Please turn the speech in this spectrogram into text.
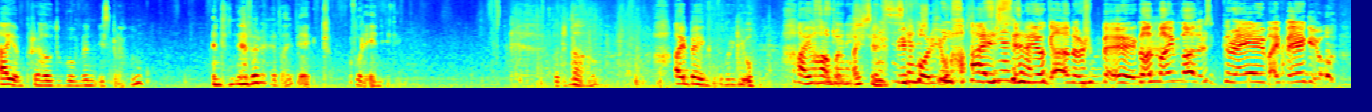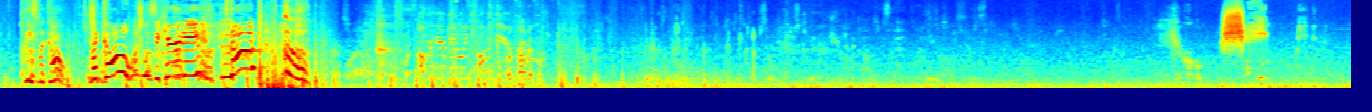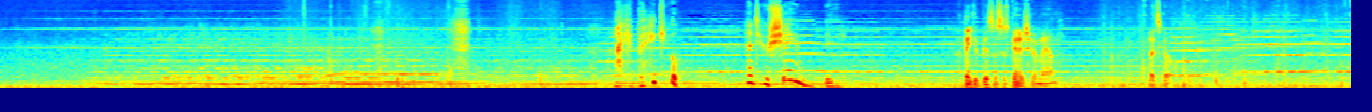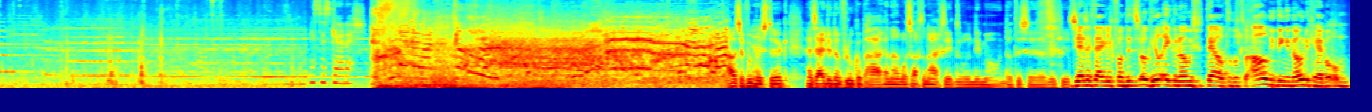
I am proud woman, Miss Brown. And never have I begged. for anything. But now, I beg for you. I humble Ganesh, myself Mrs. Ganesh, before you. please, please I. Sylvia Ganesh, beg on my mother's grave. I beg you. Please let go. Let go! Security! Stop! Over here, Billy. Over here. We're coming. Shame me. I beg you, and you shame me. I think your business is finished here, ma'am. Let's go. Mrs. Ganesh. Houdt zijn voet bij stuk. En zij doet een vloek op haar. En dan wordt ze achterna gezeten door een demon. Dat is eh, een beetje... Dus jij zegt eigenlijk van, dit is ook heel economisch verteld. Omdat we al die dingen nodig hebben om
